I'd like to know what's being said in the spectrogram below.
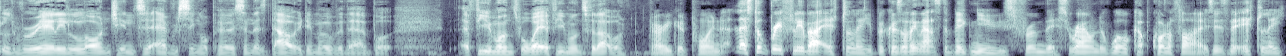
really launch into every single person that's doubted him over there. But a few months. We'll wait a few months for that one. Very good point. Let's talk briefly about Italy because I think that's the big news from this round of World Cup qualifiers is that Italy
